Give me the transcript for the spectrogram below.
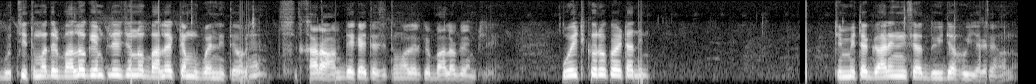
বুঝছি, তোমাদের ভালো গেম প্লের জন্য ভালো একটা মোবাইল নিতে হবে হ্যাঁ? খারাপ, আমি দেখাইতেছি তোমাদেরকে ভালো গেম প্লে ওয়েট করো কয়টা দিন। টিমমেটটা গাড়ি নিছে আর দুইটা হইয়া গেছে এখনও।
